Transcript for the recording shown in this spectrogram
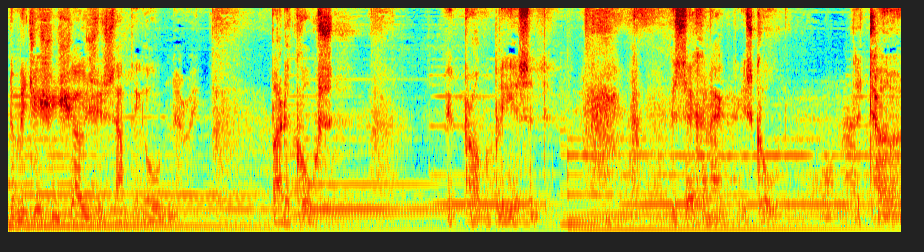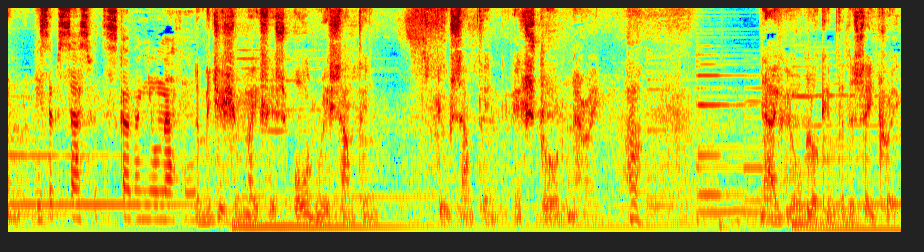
The magician shows you something ordinary, but of course, it probably isn't. The second act is called the turn. He's obsessed with discovering your method. The magician makes this ordinary something do something extraordinary. Now you're looking for the secret,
